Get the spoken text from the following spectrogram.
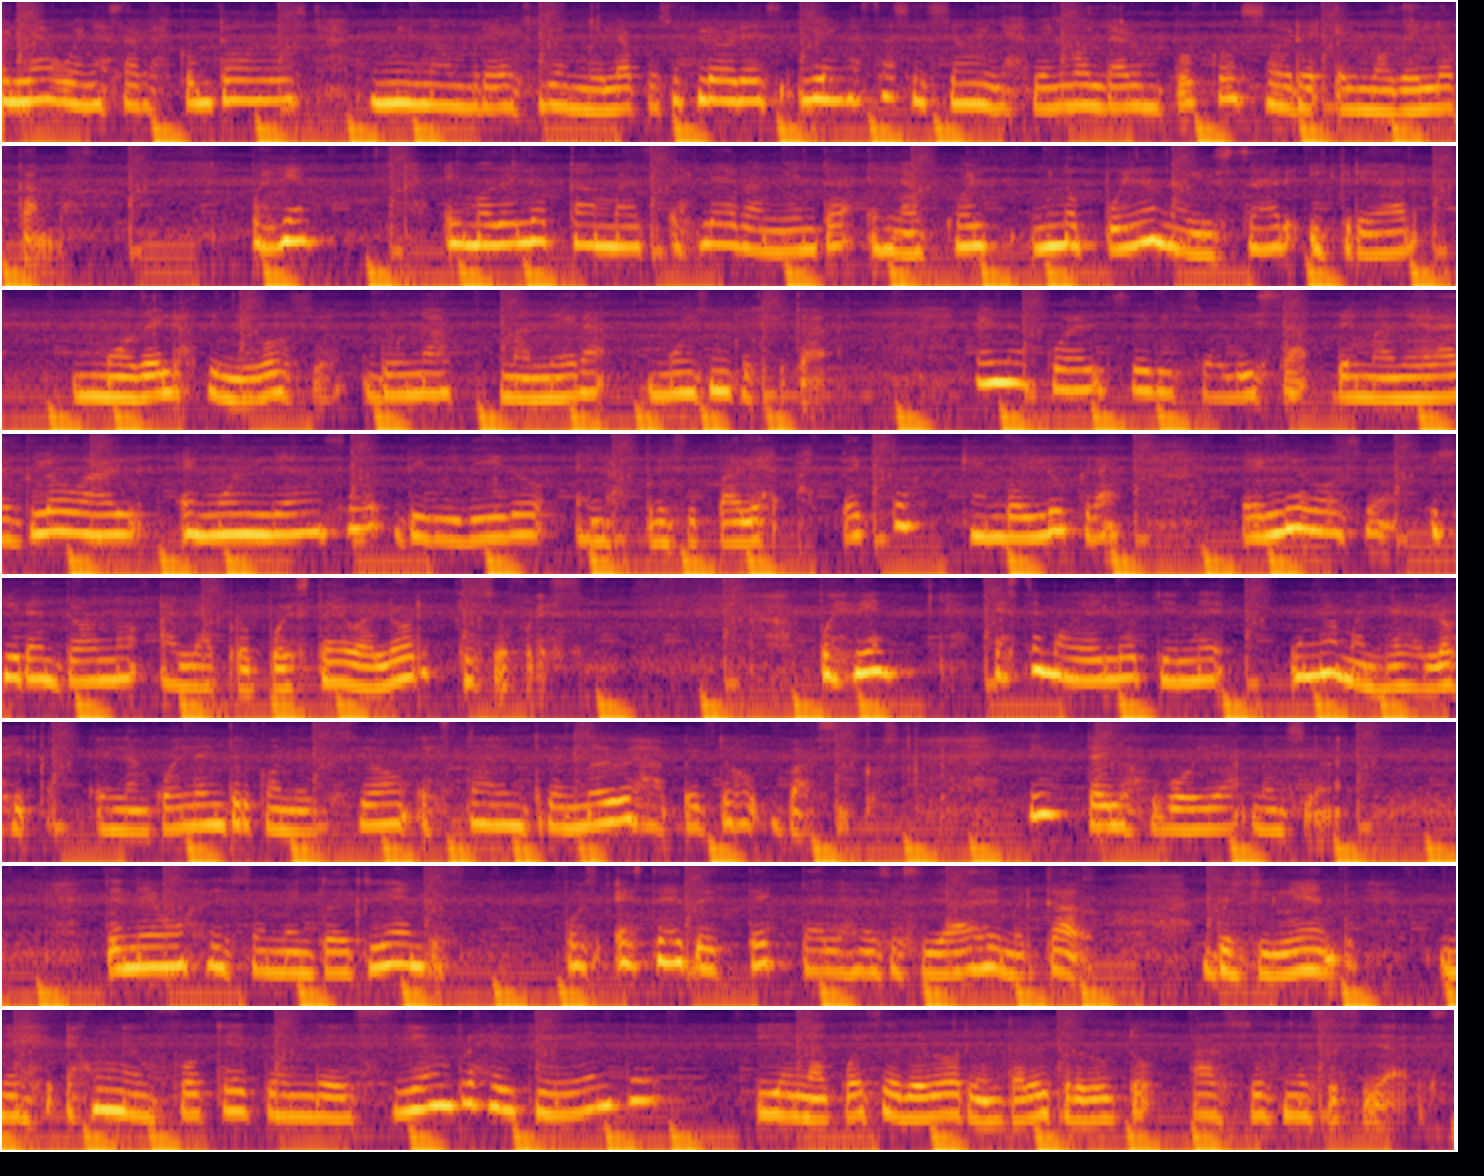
Hola, buenas tardes con todos. Mi nombre es Leonela Pozo Flores y en esta sesión les vengo a hablar un poco sobre el modelo Canvas. Pues bien, el modelo Canvas es la herramienta en la cual uno puede analizar y crear modelos de negocio de una manera muy simplificada, en la cual se visualiza de manera global en un lienzo dividido en los principales aspectos que involucran el negocio y gira en torno a la propuesta de valor que se ofrece. Pues bien, este modelo tiene una manera lógica en la cual la interconexión está entre nueve aspectos básicos y te los voy a mencionar. Tenemos el segmento de clientes, pues este detecta las necesidades de mercado del cliente. Es un enfoque donde siempre es el cliente y en la cual se debe orientar el producto a sus necesidades.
